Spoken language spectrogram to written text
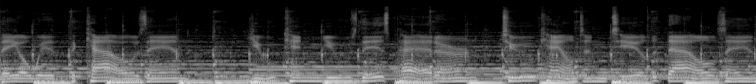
they are with the cows, and you can use this pattern to count until a thousand.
